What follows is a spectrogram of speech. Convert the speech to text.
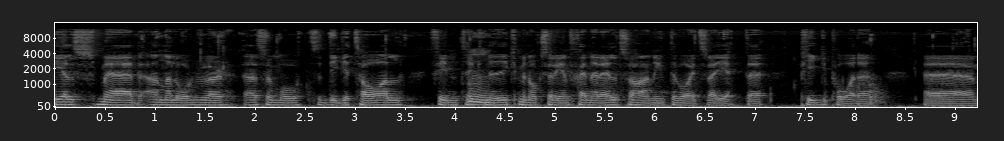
dels med analog, alltså mot digital filmteknik men också rent generellt så har han inte varit så jättepigg på det. Eh,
